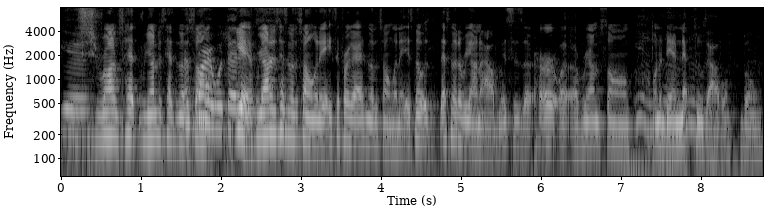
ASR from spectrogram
Yeah. Rihanna, has, Rihanna just has another That's song. what that yeah, is. Rihanna has another song on it. ASAP Ferg has another song on it. It's no. That's not a Rihanna album. This is a, her a Rihanna song on the damn Neptunes album. Boom.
